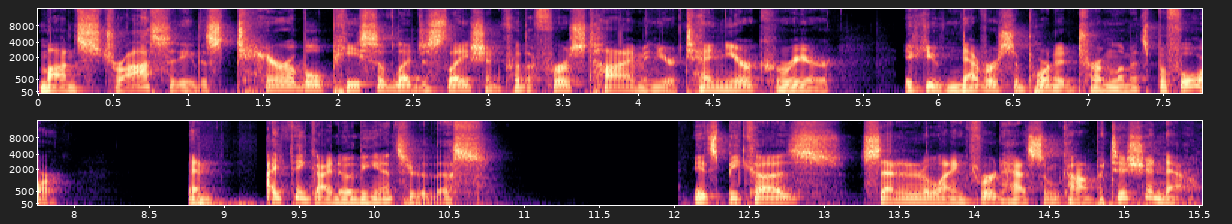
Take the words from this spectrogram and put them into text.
monstrosity, this terrible piece of legislation for the first time in your 10 year career if you've never supported term limits before? And I think I know the answer to this. It's because Senator Lankford has some competition now.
